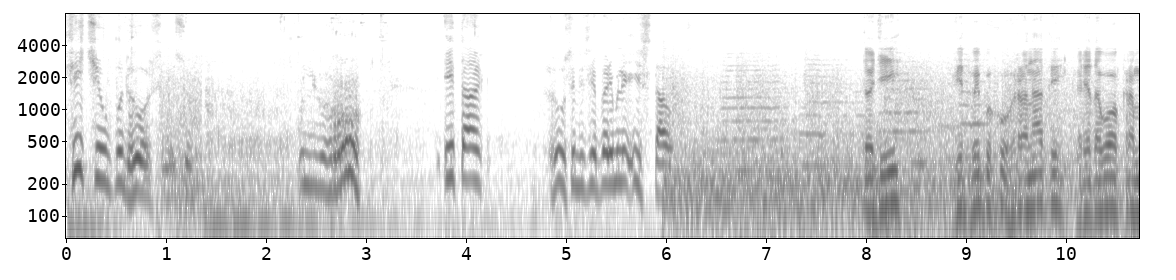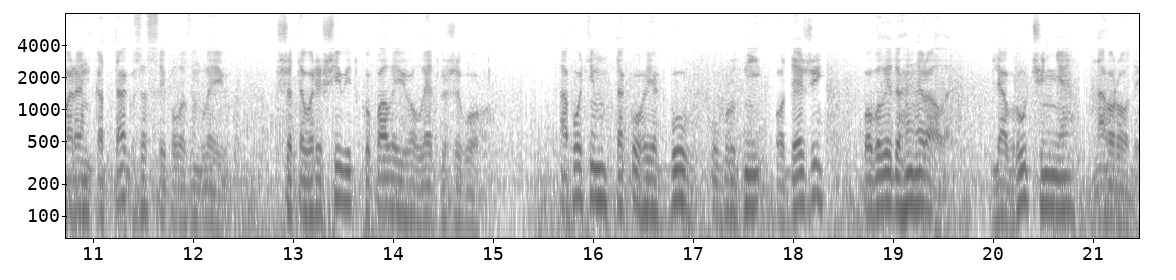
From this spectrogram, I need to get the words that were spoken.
фічив під гусеницю. І так гусениці перебили і став. Тоді від вибуху гранати рядового Крамаренка так засипало землею, що товариші відкопали його ледве живого. А потім, такого як був у брудній одежі, повели до генерала для вручення нагороди.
